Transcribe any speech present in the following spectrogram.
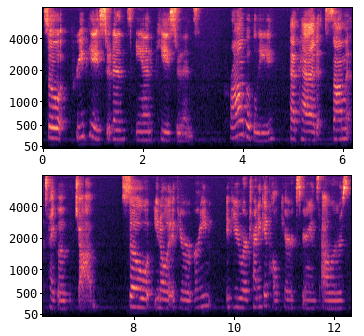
So, pre PA students and PA students probably have had some type of job. So, you know, if you're earning, if you are trying to get healthcare experience hours,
